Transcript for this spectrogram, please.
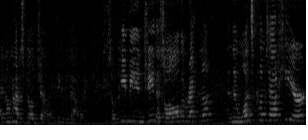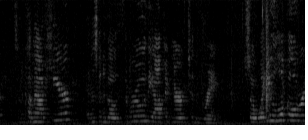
I don't know how to spell jelly. Think of it that way. So P, B, and G, that's all the retina. And then once it comes out here, it's going to come out it's going to go through the optic nerve to the brain. So when you look over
